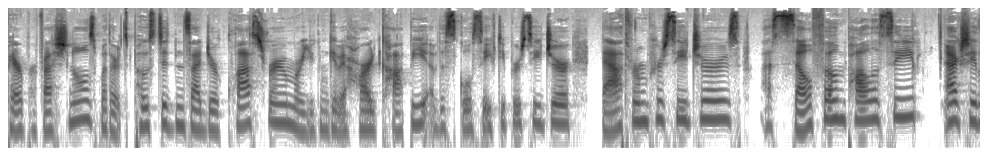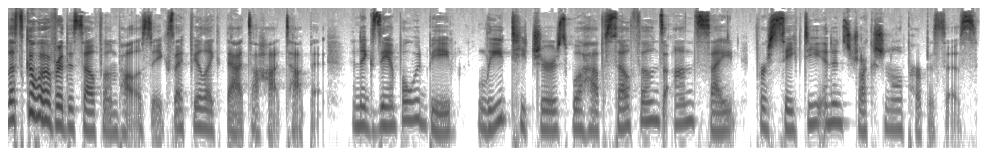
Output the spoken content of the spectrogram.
paraprofessionals, whether it's posted inside your classroom or you can give a hard copy of the school safety procedure, bathroom procedures, a cell phone policy. Actually, let's go over the cell phone policy because I feel like that's a hot topic. An example would be lead teachers will have cell phones on site for safety and instructional purposes.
